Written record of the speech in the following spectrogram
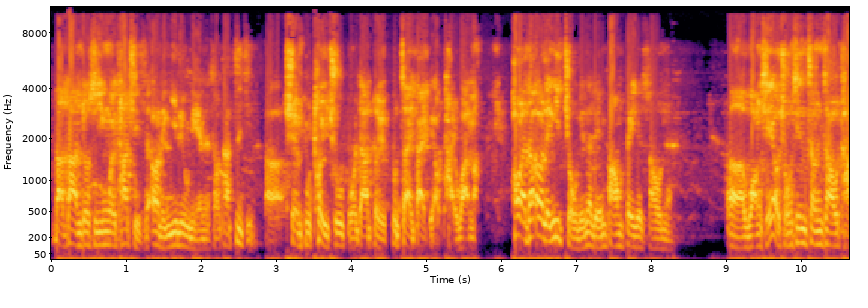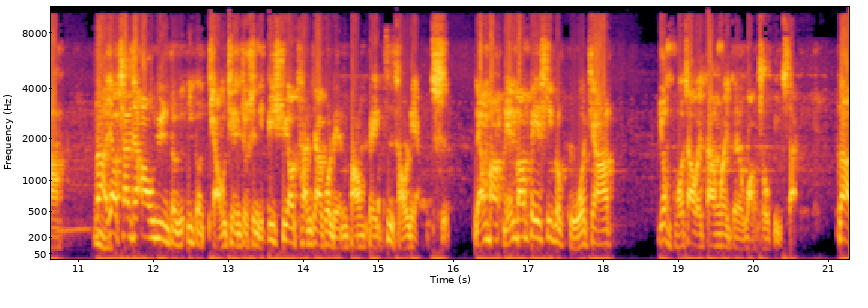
那当然就是因为他其实二零一六年的时候，他自己呃宣布退出国家队，不再代表台湾嘛。后来到二零一九年的联邦杯的时候呢，呃网协有重新征召他。那要参加奥运的一个条件就是你必须要参加过联邦杯至少两次。联邦联邦杯是一个国家用国家为单位的网球比赛，那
